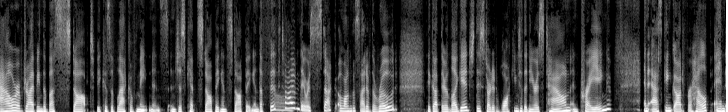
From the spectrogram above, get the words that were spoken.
hour of driving, the bus stopped because of lack of maintenance and just kept stopping and stopping. And the fifth oh. time they were stuck along the side of the road. They got their luggage. They started walking to the nearest town and praying and asking God for help. And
